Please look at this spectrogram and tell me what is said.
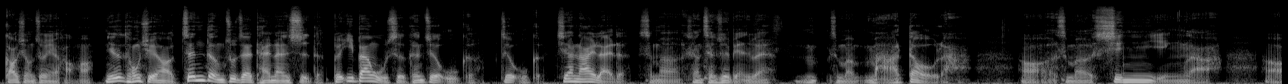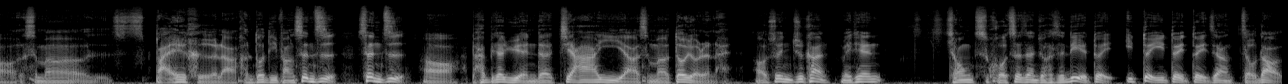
高雄中也好哈，你的同学哈，真正住在台南市的，比如一般五十，可能只有五个，只有五个。其他哪里来的？什么像陈水扁是不是？什么麻豆啦，哦，什么新营啦，哦，什么白河啦，很多地方，甚至甚至哦，还比较远的嘉义啊，什么都有人来。哦，所以你去看每天从火车站就开始列队，一队一队队这样走到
